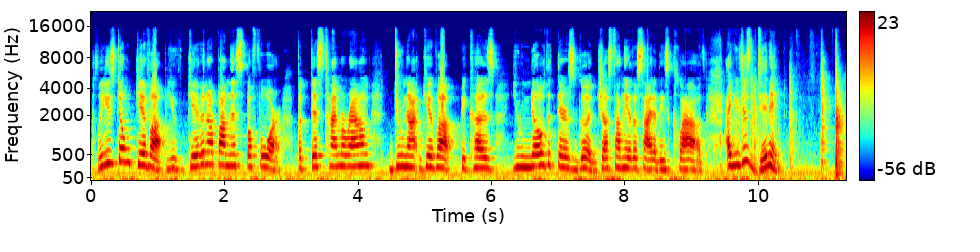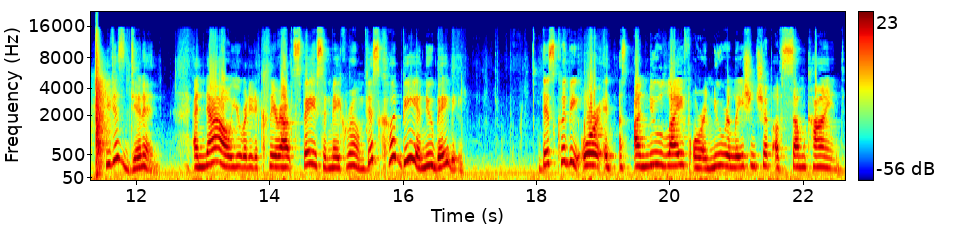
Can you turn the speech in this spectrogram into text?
please don't give up. You've given up on this before, but this time around, do not give up because you know that there's good just on the other side of these clouds. And you just didn't. You just didn't. And now you're ready to clear out space and make room. This could be a new baby. This could be, or a, a new life or a new relationship of some kind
